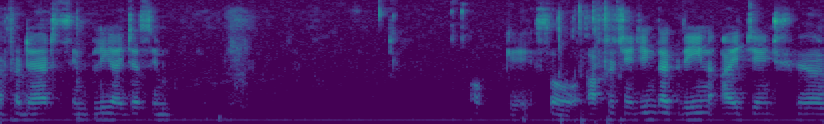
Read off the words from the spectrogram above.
after that simply I just okay so after changing the green I change here.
